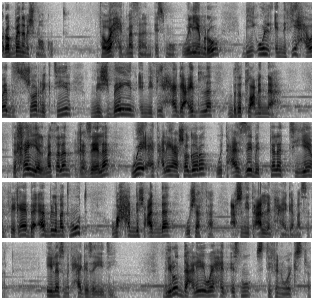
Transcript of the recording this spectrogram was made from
ربنا مش موجود. فواحد مثلا اسمه ويليام رو بيقول إن في حوادث شر كتير مش باين إن في حاجة عدلة بتطلع منها. تخيل مثلا غزالة وقعت عليها شجرة واتعذبت ثلاث أيام في غابة قبل ما تموت ومحدش عدى وشافها عشان يتعلم حاجة مثلا. إيه لازمة حاجة زي دي؟ بيرد عليه واحد اسمه ستيفن ويكسترا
